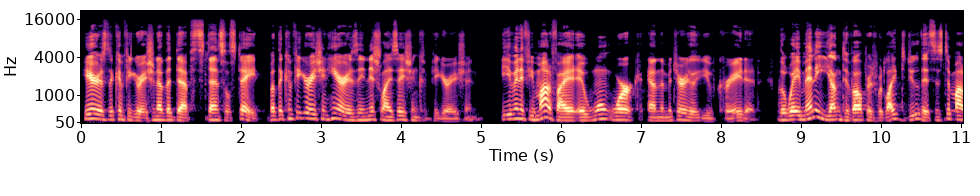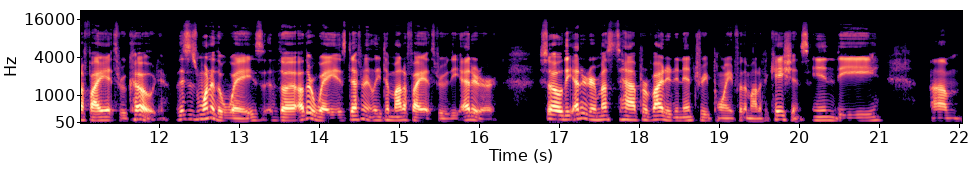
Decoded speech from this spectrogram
Here is the configuration of the depth stencil state, but the configuration here is the initialization configuration. Even if you modify it, it won't work on the material you've created. The way many young developers would like to do this is to modify it through code. This is one of the ways. The other way is definitely to modify it through the editor. So the editor must have provided an entry point for the modifications in the um,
